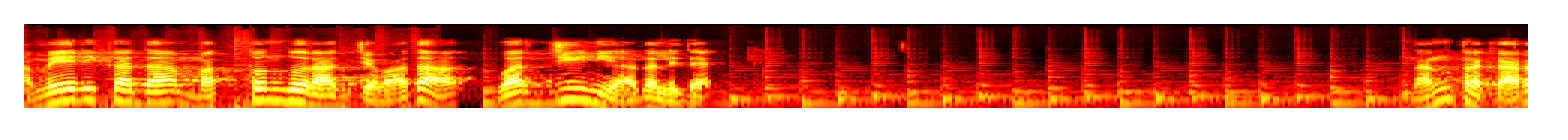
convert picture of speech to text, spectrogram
ಅಮೆರಿಕದ ಮತ್ತೊಂದು ರಾಜ್ಯವಾದ ವರ್ಜೀನಿಯಾದಲ್ಲಿದೆ. ನನ್ನ ಪ್ರಕಾರ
